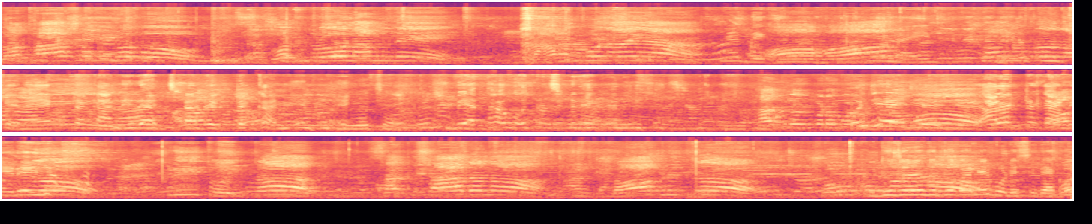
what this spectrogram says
যথাসম্ভব। গোত্র নামনে একটা আর একটা কানের ব্যথা হচ্ছে ওই যে, এই যে, এই যে, কানের, এই দুজনে দুটো কানের পড়েছে দেখো।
